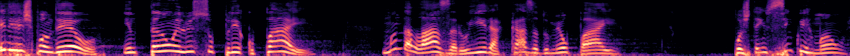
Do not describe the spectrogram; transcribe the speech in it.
Ele respondeu: Então eu lhe suplico, pai, manda Lázaro ir à casa do meu pai, pois tenho cinco irmãos.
